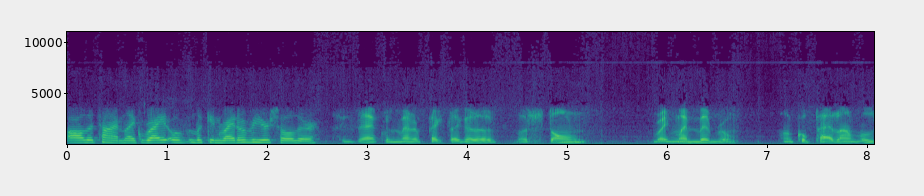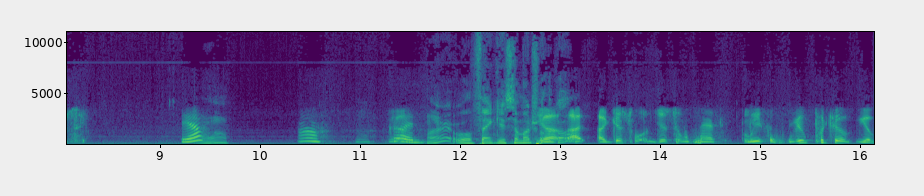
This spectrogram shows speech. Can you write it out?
all the time, like right over, looking right over your shoulder. Exactly. Matter of fact, I got a, a stone right in my bedroom. Uncle Pat, Aunt Lucy. Yeah. Oh, good. All right. Well, thank you so much for Yeah, the call. I, I just wa- just want to ask Lisa, could you put your your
